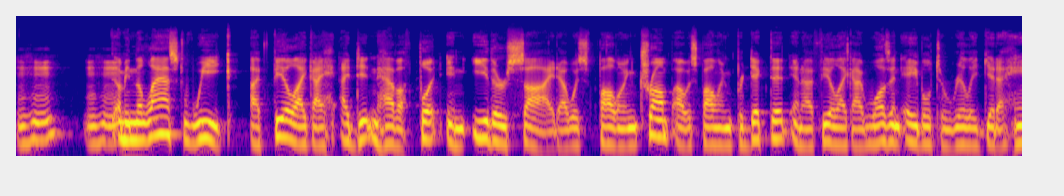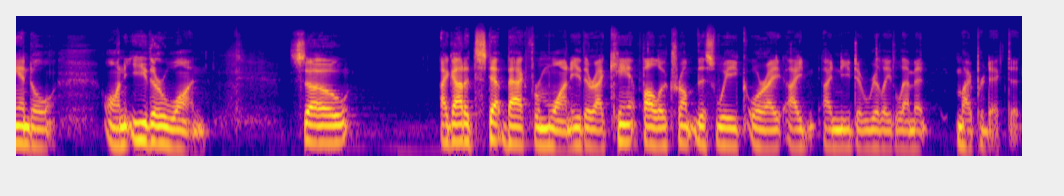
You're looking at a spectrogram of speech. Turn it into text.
Mm-hmm, mm-hmm. I mean, the last week, I feel like I, I didn't have a foot in either side. I was following Trump, I was following PredictIt, and I feel like I wasn't able to really get a handle on either one. So I got to step back from one. Either I can't follow Trump this week or I, I, I need to really limit my PredictIt.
